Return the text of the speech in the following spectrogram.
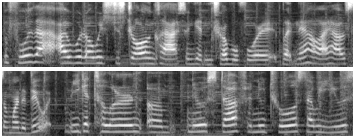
before that, I would always just draw in class and get in trouble for it, but now I have somewhere to do it. We get to learn um, new stuff and new tools that we use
